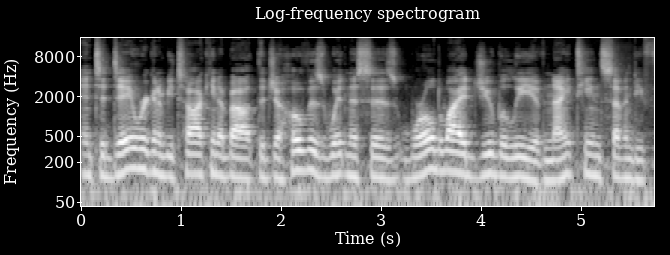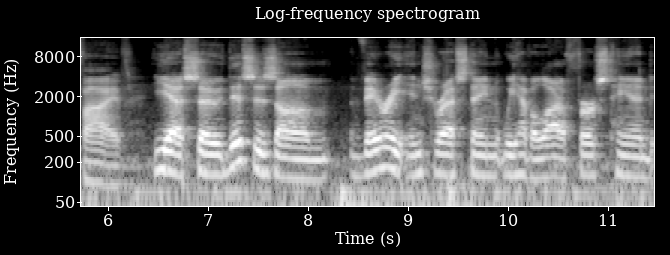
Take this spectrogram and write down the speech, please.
And today we're going to be talking about the Jehovah's Witnesses Worldwide Jubilee of 1975. Yeah, so this is um, very interesting. We have a lot of firsthand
